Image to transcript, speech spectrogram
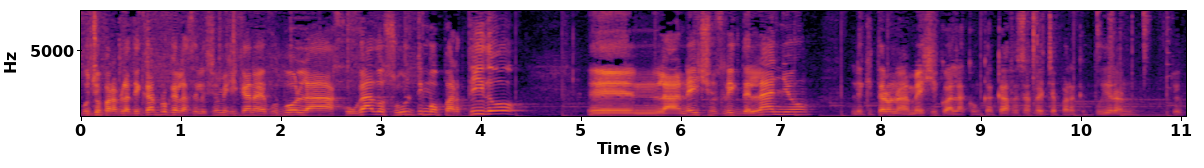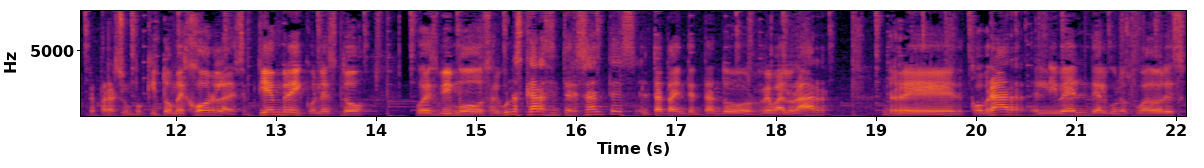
Mucho para platicar porque la selección mexicana de fútbol ha jugado su último partido en la Nations League del año. Le quitaron a México a la CONCACAF esa fecha para que pudieran prepararse un poquito mejor, la de septiembre, y con esto pues vimos algunas caras interesantes. El Tata intentando revalorar, recobrar el nivel de algunos jugadores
